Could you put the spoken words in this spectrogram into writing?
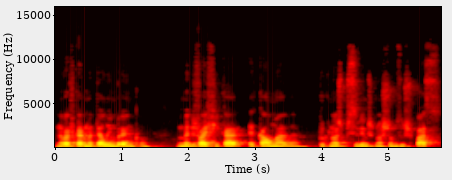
não vai ficar uma tela em branco, mas vai ficar acalmada, porque nós percebemos que nós somos o espaço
